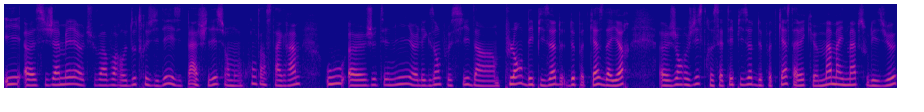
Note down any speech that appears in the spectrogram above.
Et euh, si jamais euh, tu veux avoir euh, d'autres idées, n'hésite pas à filer sur mon compte Instagram où je t'ai mis l'exemple aussi d'un plan d'épisode de podcast. D'ailleurs, j'enregistre cet épisode de podcast avec ma mind map sous les yeux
